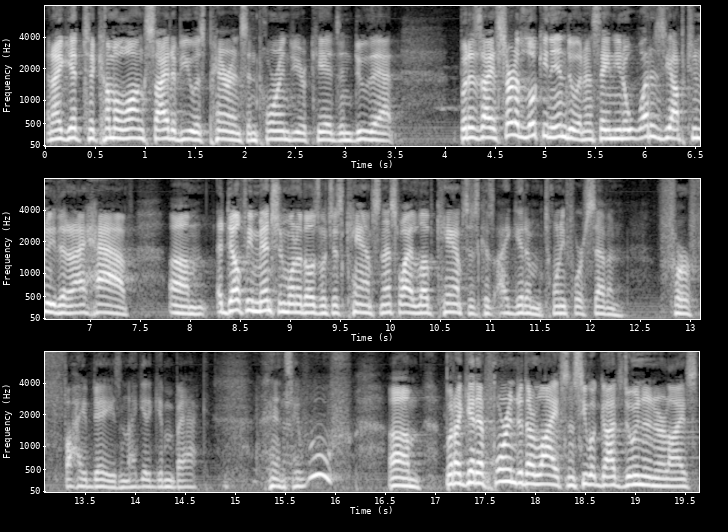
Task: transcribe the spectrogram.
And I get to come alongside of you as parents and pour into your kids and do that. But as I started looking into it and saying, you know, what is the opportunity that I have? Um, Adelphi mentioned one of those, which is camps. And that's why I love camps, is because I get them 24 7 for five days and I get to give them back and say, woof. Um, but I get to pour into their lives and see what God's doing in their lives.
